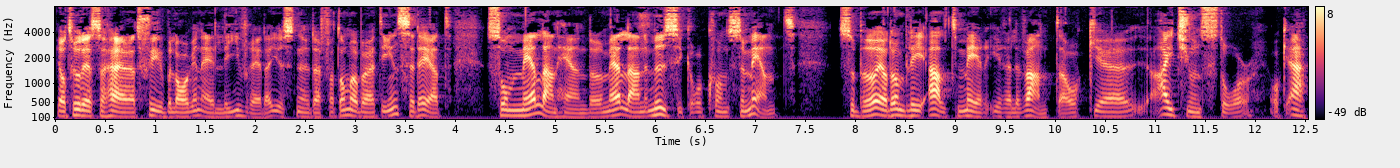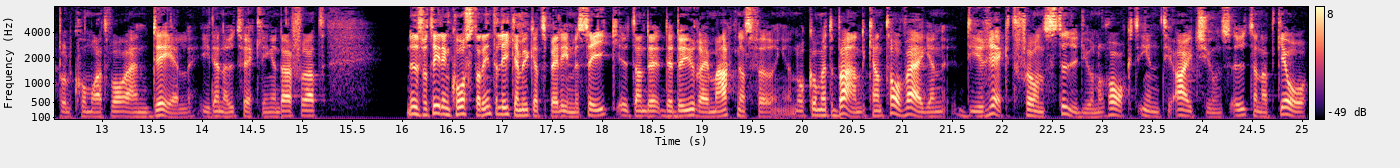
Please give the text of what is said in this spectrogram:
Jag tror det är så här att skivbolagen är livrädda just nu därför att de har börjat inse det att som mellanhänder mellan musiker och konsument så börjar de bli allt mer irrelevanta och eh, iTunes Store och Apple kommer att vara en del i denna utvecklingen därför att nu för tiden kostar det inte lika mycket att spela in musik utan det, det dyra är marknadsföringen. Och om ett band kan ta vägen direkt från studion rakt in till iTunes utan att gå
